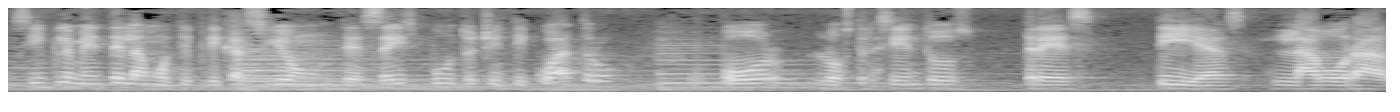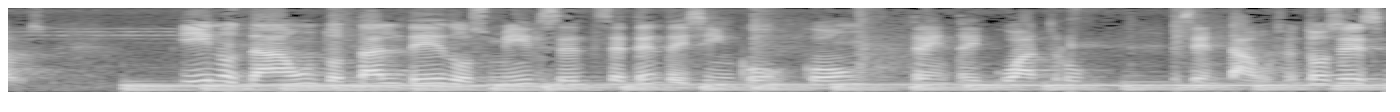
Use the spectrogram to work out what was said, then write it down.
simplemente la multiplicación de 6.84 por los 303 días laborados y nos da un total de 2.075 con 34 centavos. Entonces,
